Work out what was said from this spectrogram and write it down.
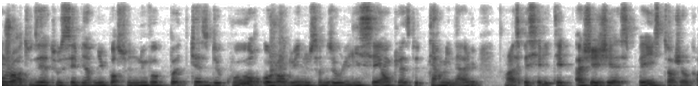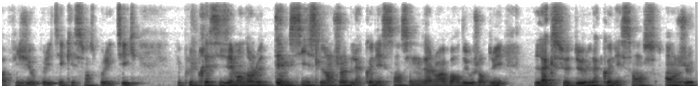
Bonjour à toutes et à tous et bienvenue pour ce nouveau podcast de cours. Aujourd'hui, nous sommes au lycée en classe de terminale dans la spécialité AGGSP, Histoire, Géographie, Géopolitique et Sciences politiques, et plus précisément dans le thème 6, l'enjeu de la connaissance. Et nous allons aborder aujourd'hui l'axe 2, la connaissance, enjeux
